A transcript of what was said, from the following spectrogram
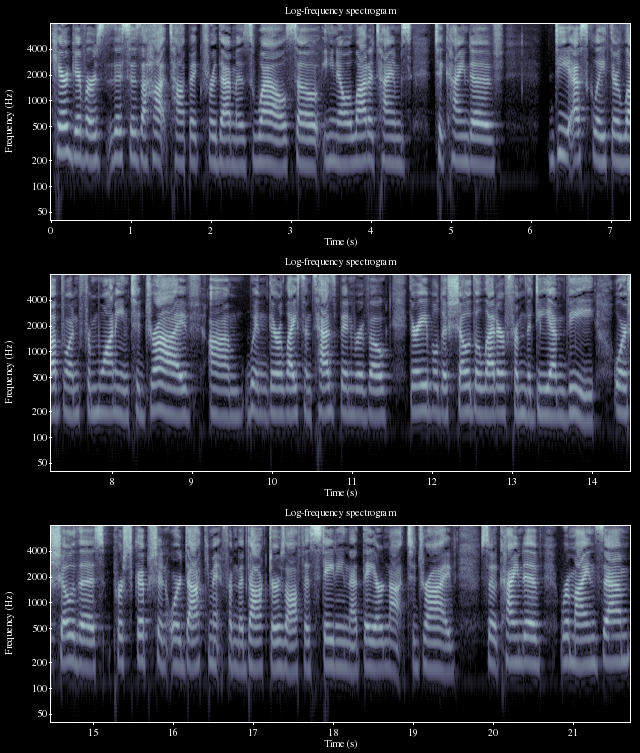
caregivers, this is a hot topic for them as well. So, you know, a lot of times to kind of de escalate their loved one from wanting to drive um, when their license has been revoked, they're able to show the letter from the DMV or show the prescription or document from the doctor's office stating that they are not to drive. So it kind of reminds them,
